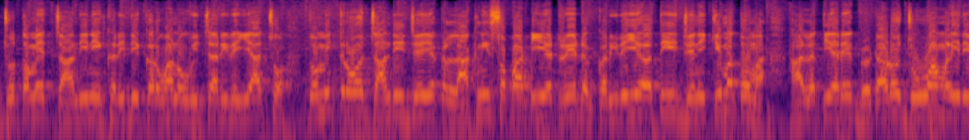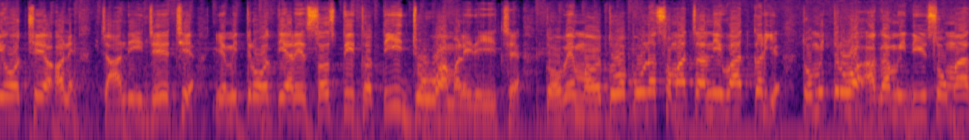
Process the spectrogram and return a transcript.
જો તમે ચાંદીની ખરીદી કરવાનું વિચારી રહ્યા છો, તો મિત્રો ચાંદી જે એક લાખની સપાટીએ ટ્રેડ કરી રહી હતી, જેની કિંમતોમાં હાલ અત્યારે ઘટાડો જોવા મળી રહ્યો છે અને ચાંદી જે છે, એ મિત્રો અત્યારે સસ્તી થતી જોવા મળી રહી છે. તો હવે મહત્વપૂર્ણ સમાચારની વાત કરીએ, તો મિત્રો આગામી દિવસોમાં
